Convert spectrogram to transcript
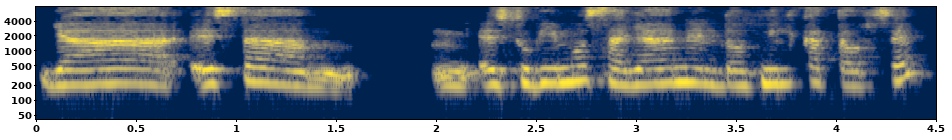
ya esta, mm, estuvimos allá en el 2014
